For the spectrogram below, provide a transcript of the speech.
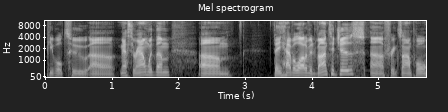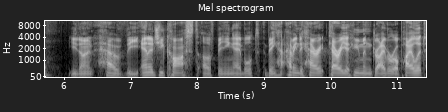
people to uh, mess around with them. Um, they have a lot of advantages. Uh, for example, you don't have the energy cost of being able to, being, having to carry, carry a human driver or pilot.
